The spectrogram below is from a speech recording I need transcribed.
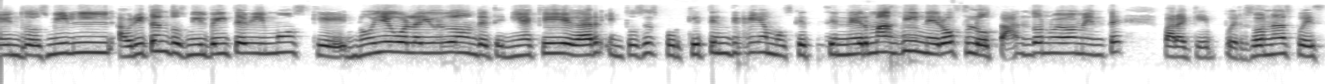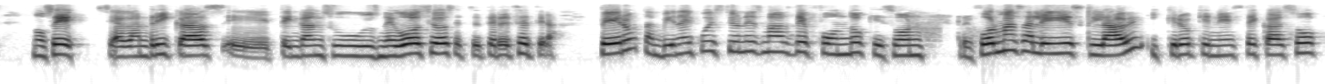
En 2000, ahorita en 2020 vimos que no llegó la ayuda donde tenía que llegar, entonces ¿por qué tendríamos que tener más dinero flotando nuevamente para que personas, pues, no sé, se hagan ricas, eh, tengan sus negocios, etcétera, etcétera? Pero también hay cuestiones más de fondo que son reformas a leyes clave y creo que en este caso,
